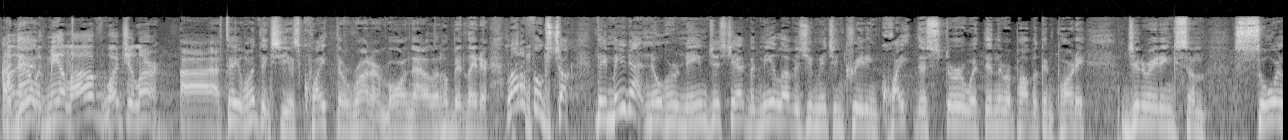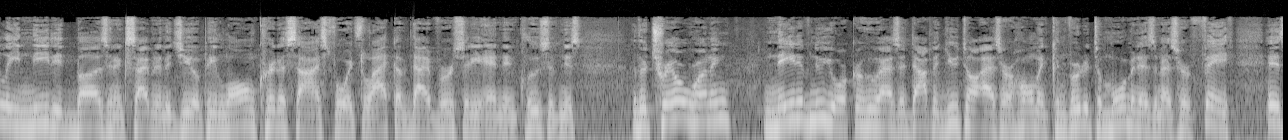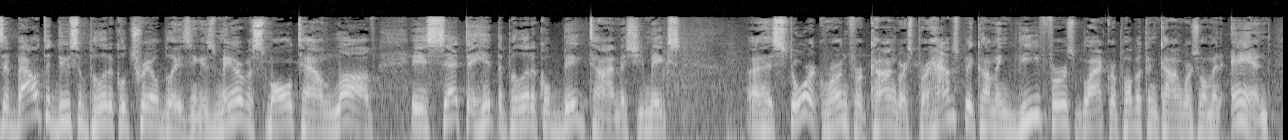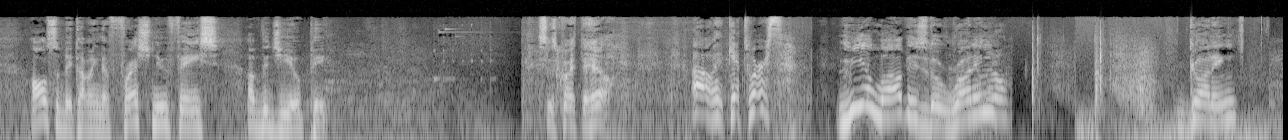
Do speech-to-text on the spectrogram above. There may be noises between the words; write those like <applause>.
Hung out with Mia Love. What'd you learn? Uh, I'll tell you one thing. She is quite the runner. More on that a little bit later. A lot of folks, <laughs> Chuck, they may not know her name just yet, but Mia Love, as you mentioned, creating quite the stir within the Republican Party, generating some sorely needed buzz and excitement in the GOP, long criticized for its lack of diversity and inclusiveness. The trail running native New Yorker who has adopted Utah as her home and converted to Mormonism as her faith, is about to do some political trailblazing. As mayor of a small town, Love is set to hit the political big time as she makes a historic run for Congress, perhaps becoming the first black Republican Congresswoman and also becoming the fresh new face of the GOP. This is quite the hill. Oh, it gets worse. Mia Love is the running gunning.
